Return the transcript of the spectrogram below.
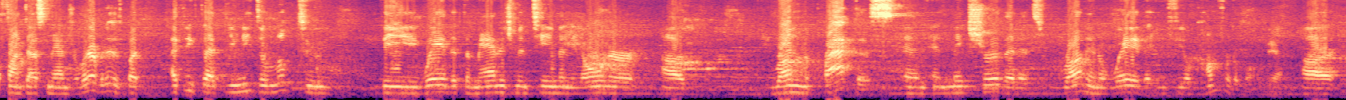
a front desk manager, whatever it is. But I think that you need to look to the way that the management team and the owner uh, run the practice and, and make sure that it's run in a way that you feel comfortable. Yeah. Uh,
